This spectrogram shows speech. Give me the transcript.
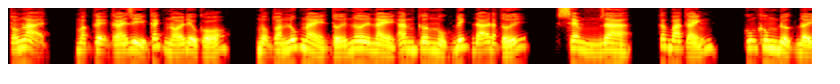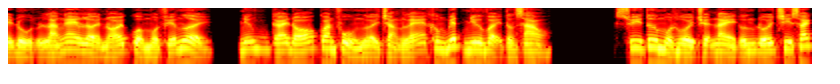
Tóm lại, mặc kệ cái gì cách nói đều có, Ngọc Toàn lúc này tới nơi này ăn cơm mục đích đã đạt tới, xem ra, các ba cánh, cũng không được đầy đủ là nghe lời nói của một phía người, những cái đó quan phủ người chẳng lẽ không biết như vậy tưởng sao. Suy tư một hồi chuyện này ứng đối chi sách,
